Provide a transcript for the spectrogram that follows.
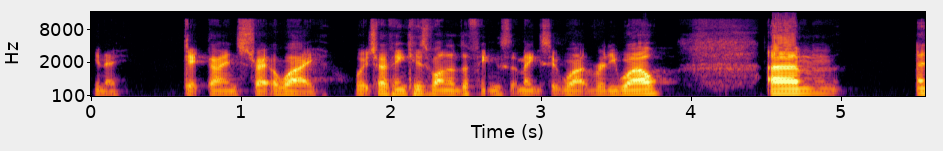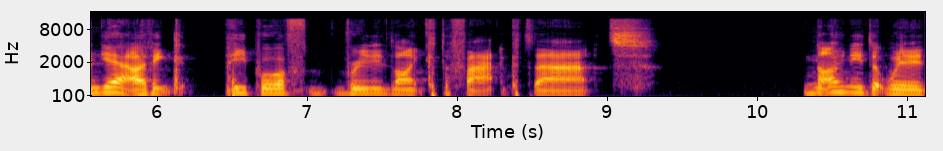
you know get going straight away, which I think is one of the things that makes it work really well. Um, and yeah, I think people have really liked the fact that not only that we're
